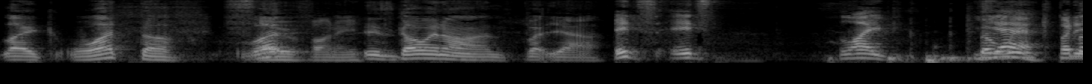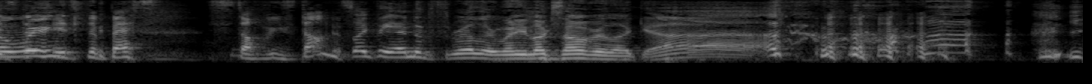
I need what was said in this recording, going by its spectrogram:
Like what the So what funny. is going on? But yeah, It's it's like The yeah, wink, but the it's wink. the, it's the best stuff he's done. It's like the end of Thriller when he looks over, like, ah. you,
